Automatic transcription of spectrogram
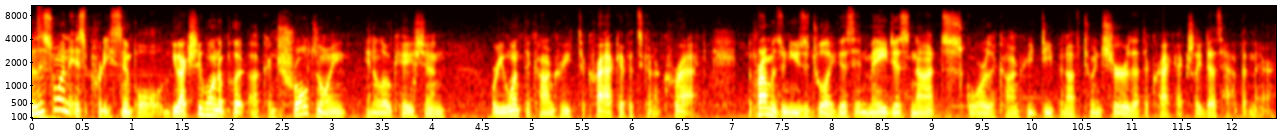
So this one is pretty simple. You actually want to put a control joint in a location where you want the concrete to crack if it's going to crack. The problem is when you use a tool like this, it may just not score the concrete deep enough to ensure that the crack actually does happen there.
